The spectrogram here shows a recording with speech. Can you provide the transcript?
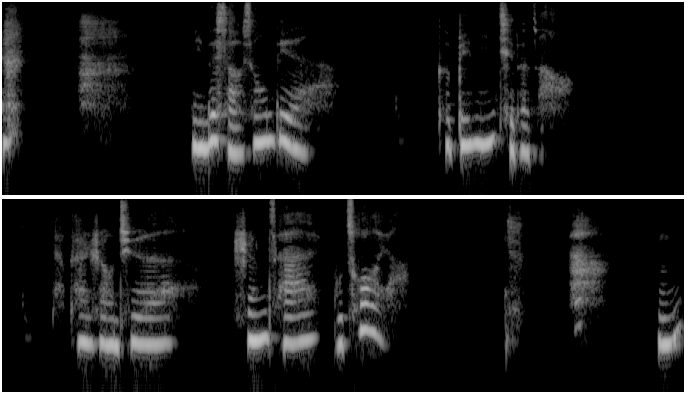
你的小兄弟可比你起得早，他看上去身材不错呀。嗯，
